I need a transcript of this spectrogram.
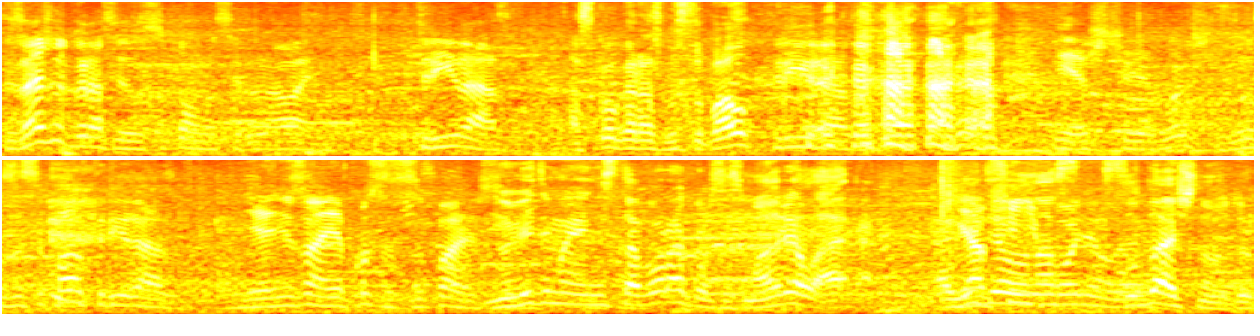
Ты знаешь, сколько раз я засыпал на соревнованиях? Три раза. А сколько раз выступал? Три раза. Не, шучу, я больше. Ну, засыпал три раза. Я не знаю, я просто засыпаюсь. Ну, видимо, я не с того ракурса смотрел, а, а Я видео вообще у не нас понял, с да. удачного тут.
